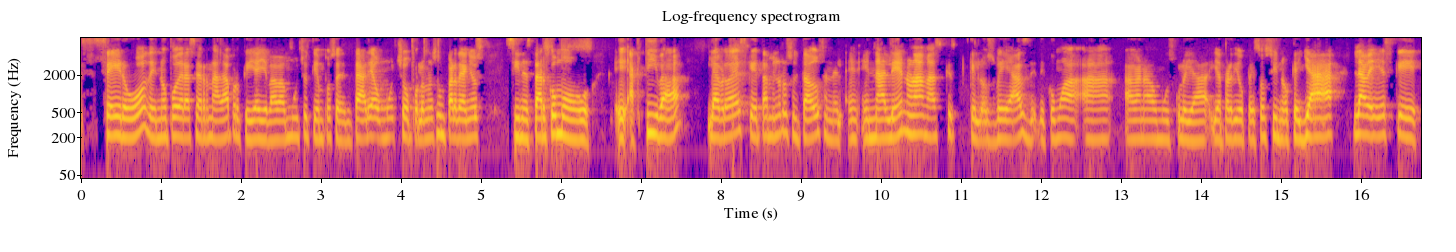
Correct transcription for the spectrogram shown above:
cero de no poder hacer nada porque ella llevaba mucho tiempo sedentaria o mucho, por lo menos un par de años sin estar como eh, activa. La verdad es que también los resultados en, el, en, Ale, no nada más que, que los veas de, cómo ha, ha, ganado músculo y ha, y ha perdido peso, sino que ya la ves que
